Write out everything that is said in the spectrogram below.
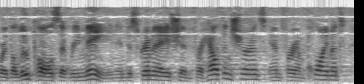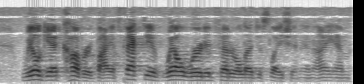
where the loopholes that remain in discrimination for health insurance and for employment will get covered by effective, well-worded federal legislation. And I am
